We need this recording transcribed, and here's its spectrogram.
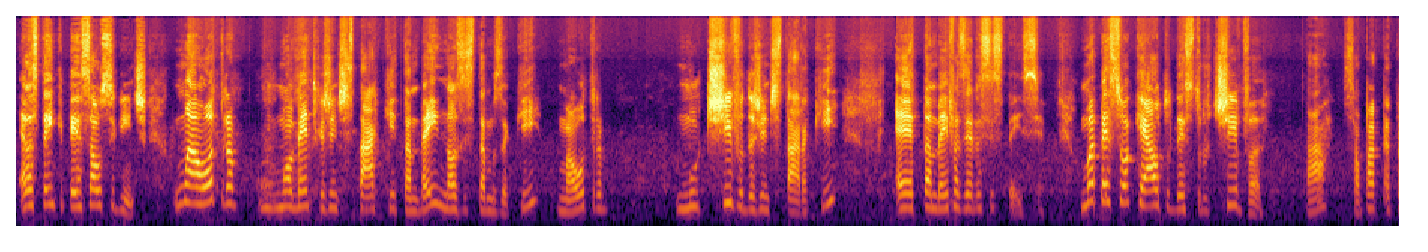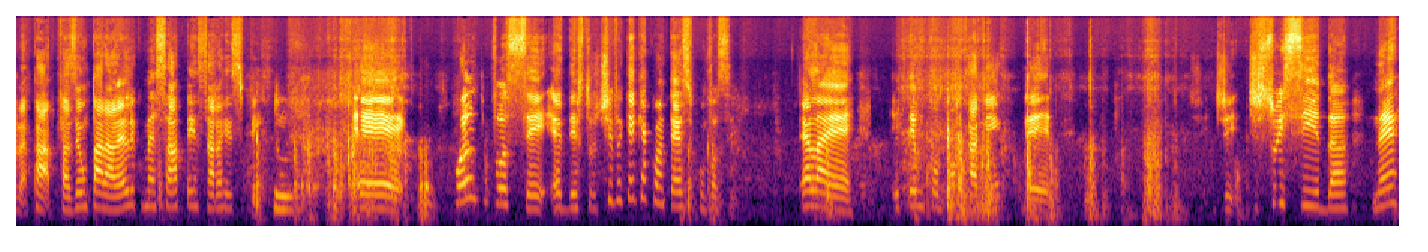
elas têm que pensar o seguinte: uma outra momento que a gente está aqui também, nós estamos aqui, uma outra motivo da gente estar aqui é também fazer assistência. Uma pessoa que é autodestrutiva, tá? Só para fazer um paralelo e começar a pensar a respeito. É, quando você é destrutiva, o que, que acontece com você? Ela é tem um comportamento é, de, de, suicida, né?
